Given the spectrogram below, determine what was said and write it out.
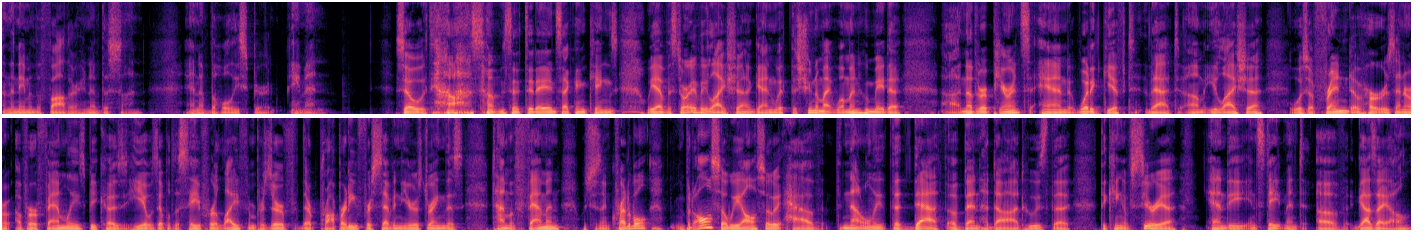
in the name of the Father and of the Son and of the Holy Spirit. Amen. So awesome. So today in Second Kings, we have a story of Elisha again with the Shunammite woman who made a another appearance, and what a gift that um, Elisha was a friend of hers and her, of her family's because he was able to save her life and preserve their property for seven years during this time of famine, which is incredible. But also, we also have not only the death of Ben Hadad, who is the the king of Syria, and the instatement of Gazael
